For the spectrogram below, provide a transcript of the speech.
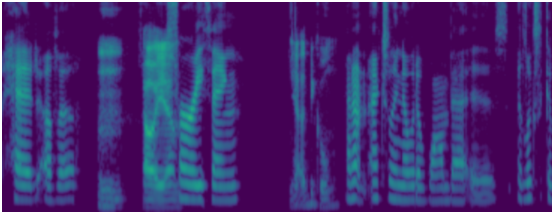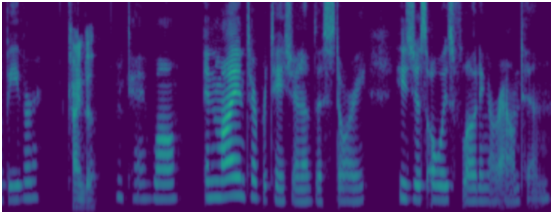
head of a hmm Oh, yeah. furry thing. Yeah, that'd be cool. I don't actually know what a wombat is. It looks like a beaver. Kinda. Okay, well, in my interpretation of this story, he's just always floating around him.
